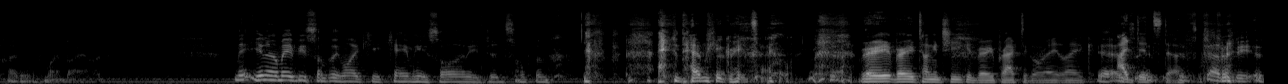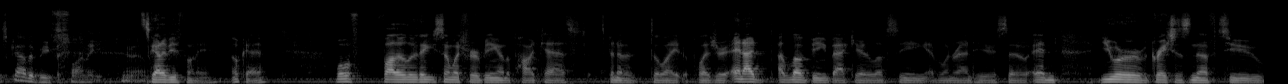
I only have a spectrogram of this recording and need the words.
title of my biography. You know, maybe something like he came, he saw, and he did something. That'd be a great title. very very tongue in cheek and very practical, right? Like Yeah, I did it's- stuff. It's got to be. It's got to be funny. You know? It's got to be funny. Okay. Well, Father Lou, thank you so much for being on the podcast. It's been a delight, a pleasure, and I I love being back here. I love seeing everyone around here. So, and you were gracious enough to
